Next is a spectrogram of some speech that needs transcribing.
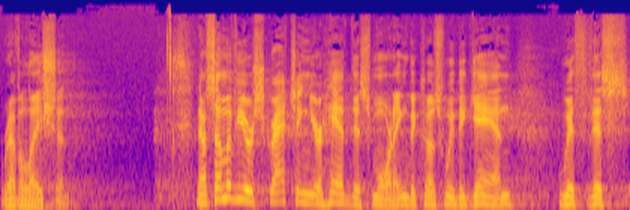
Revelation. Now, some of you are scratching your head this morning because we began with this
